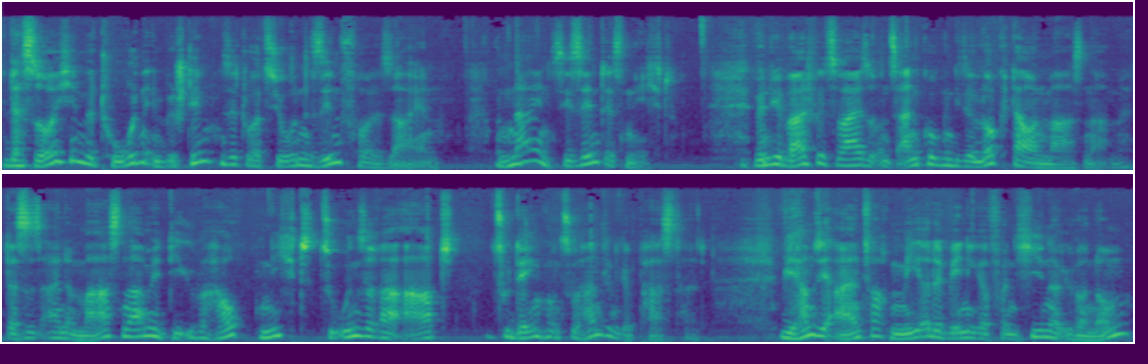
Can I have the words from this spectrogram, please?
dass solche Methoden in bestimmten Situationen sinnvoll seien. Und nein, sie sind es nicht. Wenn wir beispielsweise uns angucken, diese Lockdown-Maßnahme, das ist eine Maßnahme, die überhaupt nicht zu unserer Art zu denken und zu handeln gepasst hat. Wir haben sie einfach mehr oder weniger von China übernommen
